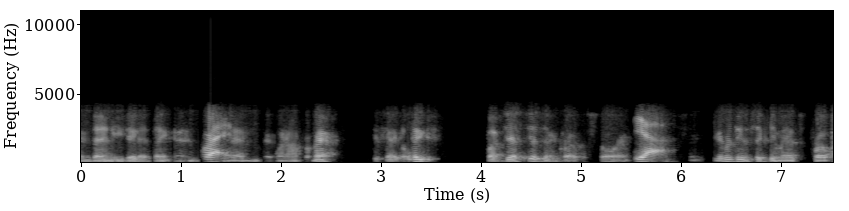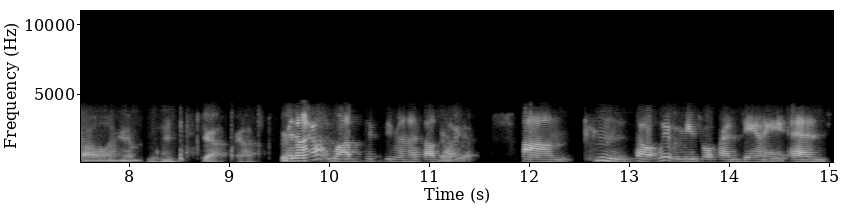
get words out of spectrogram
and then he did a thing, and, Right. and then it went on from there, to say the least. But just just an incredible story. Yeah. You ever seen the 60 Minutes profile on him? Yeah, yeah. And I don't love 60 Minutes, I'll tell you. Um, so we have a mutual friend, Danny, and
